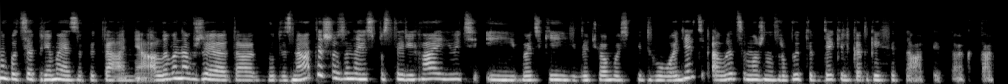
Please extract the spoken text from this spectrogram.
Ну, бо це пряме запитання, але вона вже так буде знати, що за нею спостерігають, і батьки її до чогось підводять, але це можна зробити в декілька таких етапів. Так, так,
